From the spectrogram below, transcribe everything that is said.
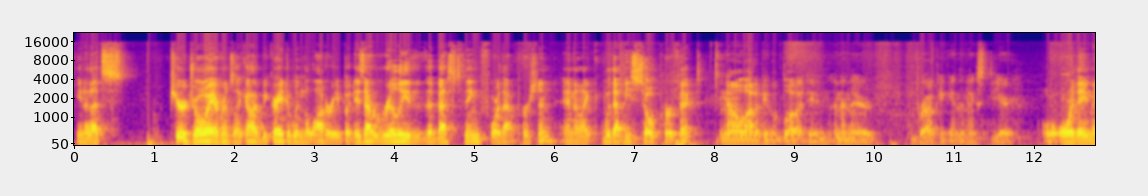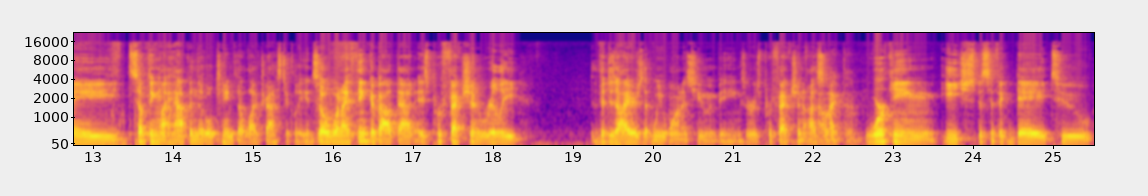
you know, that's pure joy. Everyone's like, "Oh, it'd be great to win the lottery," but is that really the best thing for that person? And like, would that be so perfect? No, a lot of people blow it, dude, and then they're broke again the next year. or, or they may something might happen that'll change their life drastically. And so when I think about that, is perfection really the desires that we want as human beings, or as perfection us I like that. working each specific day to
